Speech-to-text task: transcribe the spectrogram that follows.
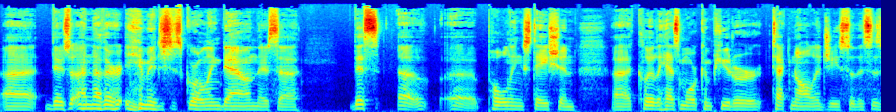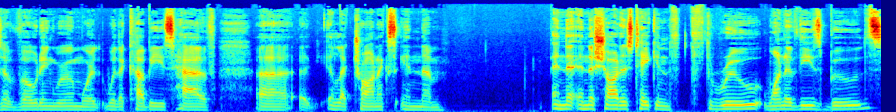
Uh, there's another image scrolling down. There's a this uh, uh, polling station uh, clearly has more computer technology. So this is a voting room where where the cubbies have uh, electronics in them. And the, and the shot is taken through one of these booths,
